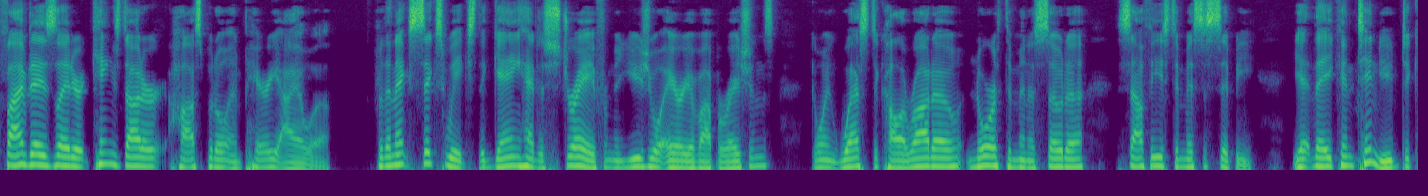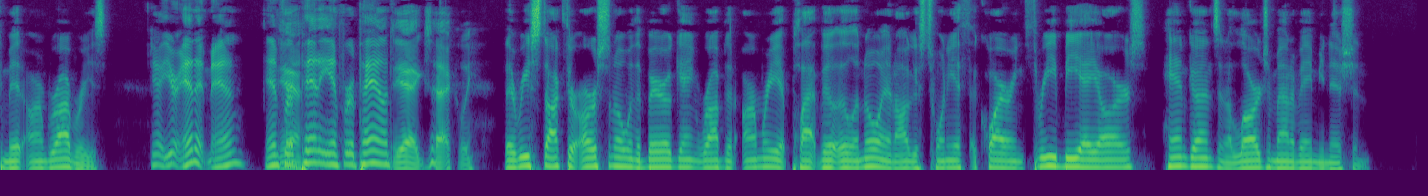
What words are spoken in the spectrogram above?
five days later at King's Daughter Hospital in Perry, Iowa. For the next six weeks, the gang had to stray from the usual area of operations, going west to Colorado, north to Minnesota, southeast to Mississippi. Yet they continued to commit armed robberies. Yeah, you're in it, man. In for Yeah. a penny, in for a pound. Yeah, exactly. They restocked their arsenal when the Barrow Gang robbed an armory at Platteville, Illinois on August 20th, acquiring three BARs, handguns, and a large amount of ammunition.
